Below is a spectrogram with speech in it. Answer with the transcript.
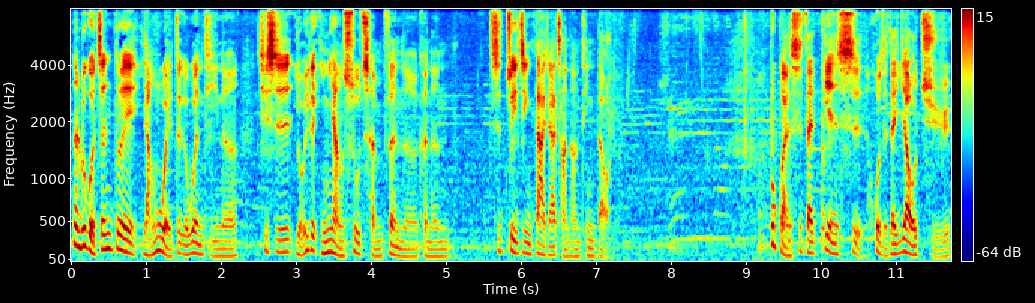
那如果针对阳痿这个问题呢？其实有一个营养素成分呢，可能是最近大家常常听到的。不管是在电视，或者在药局，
